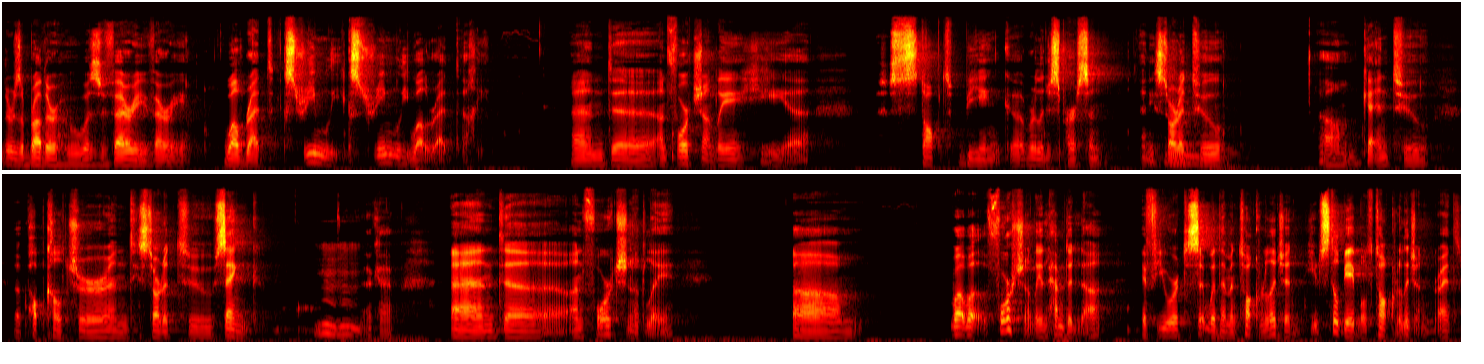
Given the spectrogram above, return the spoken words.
there was a brother who was very, very well read, extremely, extremely well read. And uh, unfortunately, he uh, stopped being a religious person and he started to um, get into uh, pop culture and he started to sing. Okay. And uh, unfortunately, um, well, well, fortunately, alhamdulillah, if you were to sit with him and talk religion, he'd still be able to talk religion, right?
